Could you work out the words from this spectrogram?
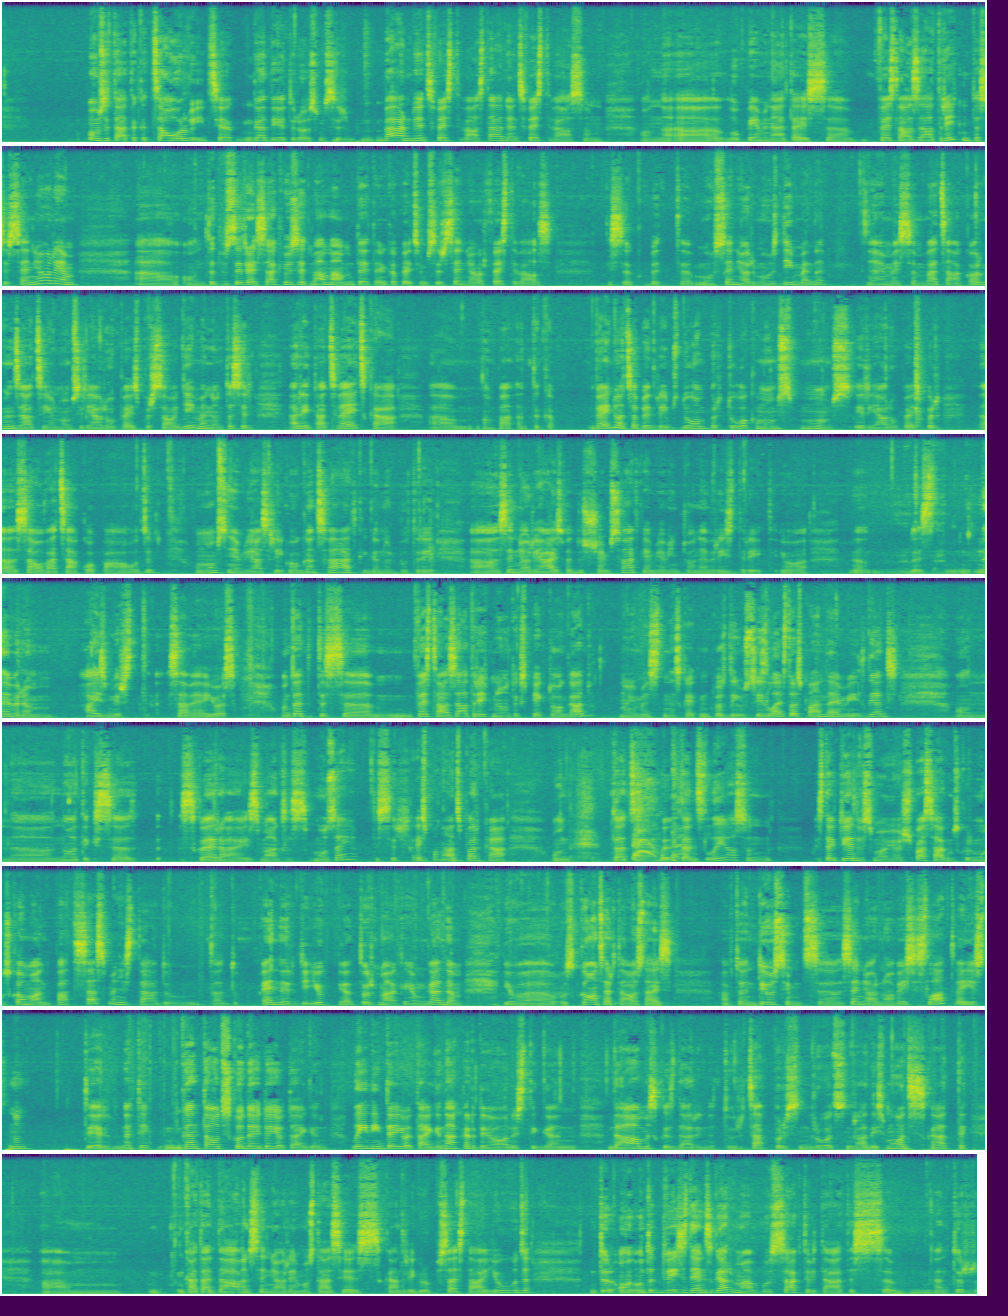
Mums ir tāda tā caurvīds, ja gada ietvaros. Mums ir bērnu dienas festivāls, tēvdienas festivāls un, un uh, lūk, pieminētais uh, festivāls Zelta ritmi, tas ir senioriem. Uh, un tad mums ir arī saka, jūs esat mamām un tētiem, kāpēc jums ir senioru festivāls? Es saku, bet uh, mūsu seniori ir mūsu ģimene. Ja, mēs esam vecāka organizācija un mums ir jārūpējas par savu ģimeni. Tas ir arī tāds veids, kā, um, pa, tā kā veidot sabiedrības domu par to, ka mums, mums ir jārūpējas par uh, savu vecāko paudzi. Mums viņiem ir jāsarīko gan svētki, gan varbūt arī uh, seniori jāizved uz šiem svētkiem, ja viņi to nevar izdarīt. Jo uh, mēs nevaram aizmirst savējos. Un tad tas uh, festivāls zelta ritmi notiks piekto gadu. Nu, ja mēs neskaitām tos divus izlaistos pandēmijas gadus, un uh, notiks uh, skverā aiz mākslas muzeja. Tas ir eksponāts parkā tāds, tāds liels. Un, Es teiktu, iedvesmojošs pasākums, kur mūsu komanda pati sasmaļas tādu, tādu enerģiju ja, turpmākajam gadam, jo uz koncertā uzstājas aptuveni 200 senioru no visas Latvijas. Nu, Tie ir ne tikai gan tautisko deju dejotāji, gan līniju dejotāji, gan akordeonisti, gan dāmas, kas darina tur cepures un rotas un rādīs modes skati. Um, kā tāda dāvana senioriem uzstāsies country grupas sestā jūdza. Tur, un, un tad visas dienas garumā būs aktivitātes, gan tur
